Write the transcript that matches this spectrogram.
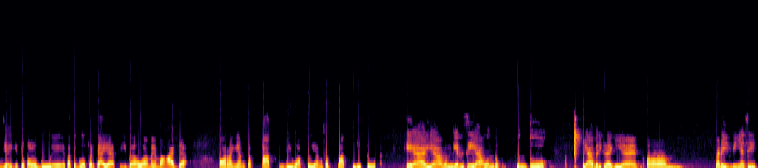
aja gitu kalau gue tapi gue percaya sih bahwa memang ada orang yang tepat di waktu yang tepat gitu Iya, iya, mungkin sih ya untuk untuk ya balik lagi ya. em, pada intinya sih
